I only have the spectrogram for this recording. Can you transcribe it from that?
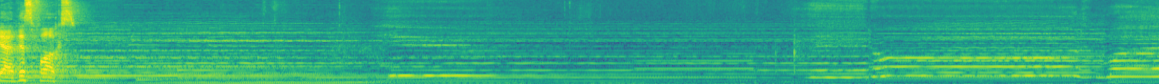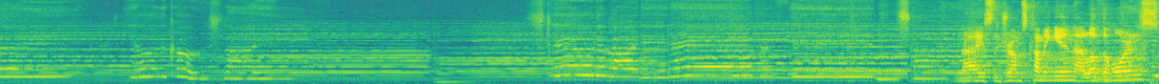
Yeah, this fucks. Nice, the drums coming in. I love the horns.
